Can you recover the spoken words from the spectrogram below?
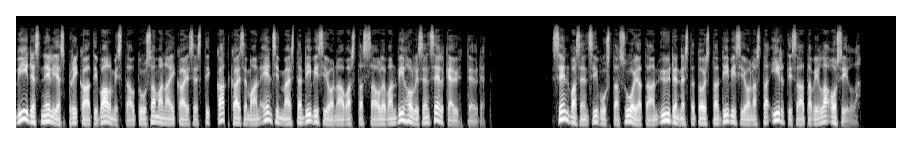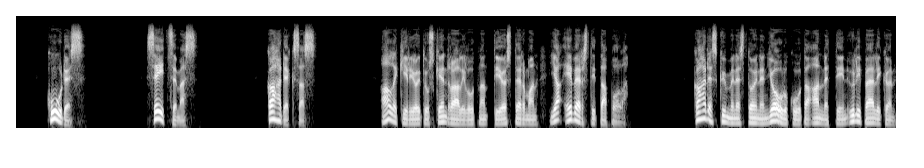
Viides neljäs prikaati valmistautuu samanaikaisesti katkaisemaan ensimmäistä divisioonaa vastassa olevan vihollisen selkäyhteydet. Sen vasen sivusta suojataan 11 divisioonasta irtisaatavilla osilla. Kuudes. Seitsemäs. Kahdeksas. Allekirjoitus kenraaliluutnantti Österman ja Eversti Tapola. 22. joulukuuta annettiin ylipäällikön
